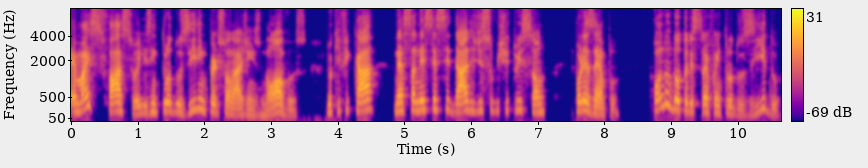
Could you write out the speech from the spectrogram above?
é mais fácil eles introduzirem personagens novos do que ficar nessa necessidade de substituição. Por exemplo, quando o Doutor Estranho foi introduzido,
